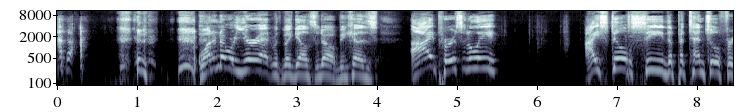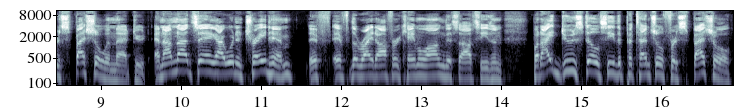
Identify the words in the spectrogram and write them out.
now? Want to know where you're at with Miguel Sano because I personally, I still see the potential for special in that dude. And I'm not saying I wouldn't trade him if if the right offer came along this offseason, but I do still see the potential for special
